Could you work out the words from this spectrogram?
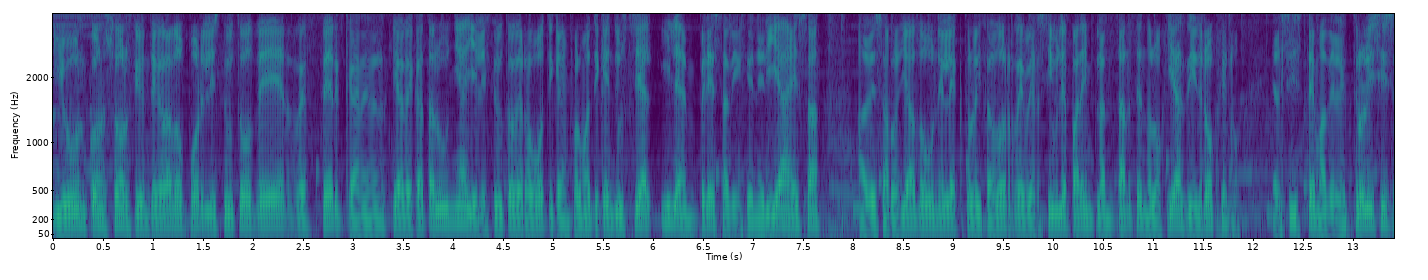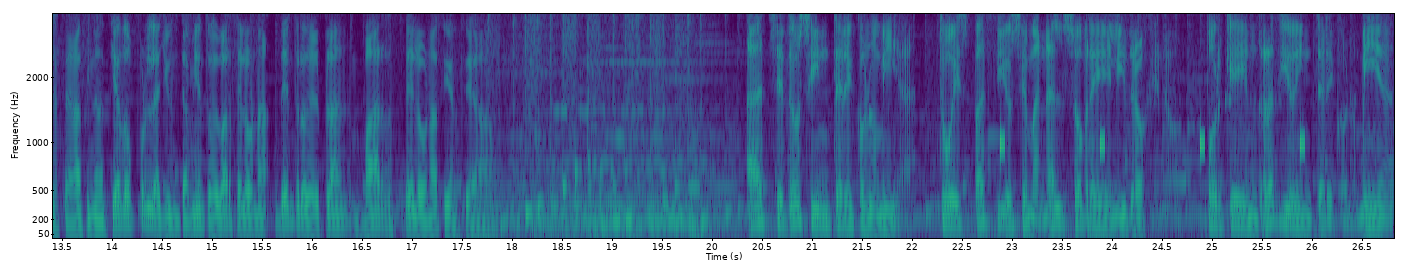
y un consorcio integrado por el Instituto de Recerca en Energía de Cataluña y el Instituto de Robótica Informática Industrial y la empresa de ingeniería ESA ha desarrollado un electrolizador reversible para implantar tecnologías de hidrógeno. El sistema de electrólisis estará financiado por el Ayuntamiento de Barcelona dentro del plan Barcelona Ciencia. H2 Intereconomía, tu espacio semanal sobre el hidrógeno. Porque en Radio Intereconomía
